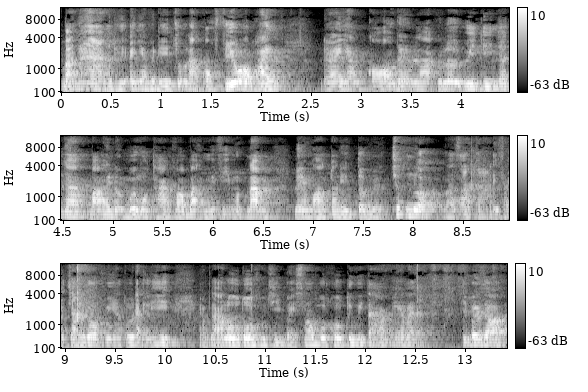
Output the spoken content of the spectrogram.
Bán hàng thì anh em phải đến chỗ nào có phiếu bảo hành để anh em có để là cái nơi uy tín nhất nha. Bảo hành đổi mới một tháng và bảo miễn phí một năm. Nên em hoàn toàn yên tâm về chất lượng và giá cả thì phải chăng rồi vì nhà tôi đại lý. Em alo tôi 0976 4048 em này thì bây giờ,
